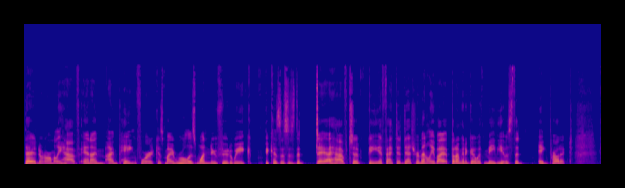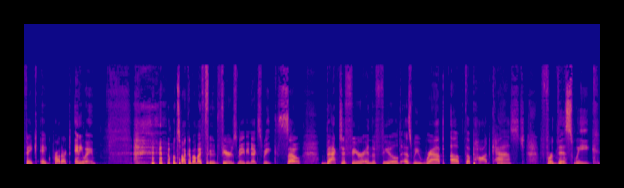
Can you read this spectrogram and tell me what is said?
that I don't normally have and I'm I'm paying for it cuz my rule is one new food a week because this is the day I have to be affected detrimentally by it. But I'm going to go with maybe it was the egg product, fake egg product. Anyway, we'll talk about my food fears maybe next week. So, back to fear in the field as we wrap up the podcast for this week.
